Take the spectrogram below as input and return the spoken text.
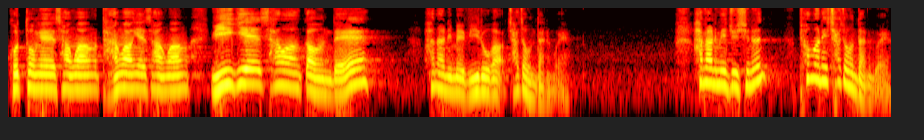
고통의 상황, 당황의 상황, 위기의 상황 가운데 하나님의 위로가 찾아온다는 거예요. 하나님이 주시는 평안이 찾아온다는 거예요.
